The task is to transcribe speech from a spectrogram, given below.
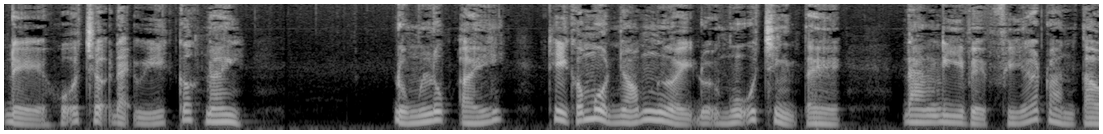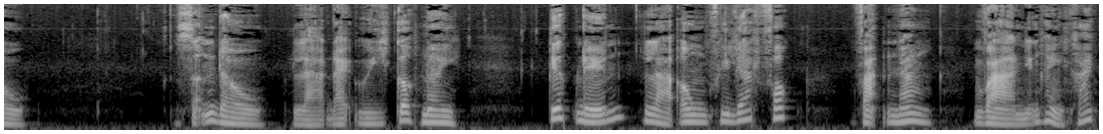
để hỗ trợ đại úy cước Nây. Đúng lúc ấy thì có một nhóm người đội ngũ chỉnh tề đang đi về phía đoàn tàu. Dẫn đầu là đại úy cước Nây, tiếp đến là ông Philiad Phốc, Vạn Năng và những hành khách.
